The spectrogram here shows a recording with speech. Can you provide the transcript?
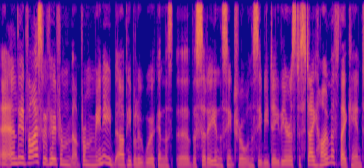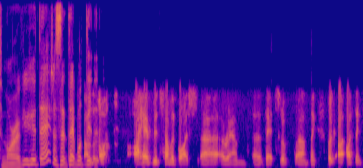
And the advice we've heard from from many uh, people who work in the uh, the city in the central and the CBD there is to stay home if they can tomorrow. Have you heard that? Is that, that what? The, look, I have heard some advice uh, around uh, that sort of um, thing. Look, I, I, think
